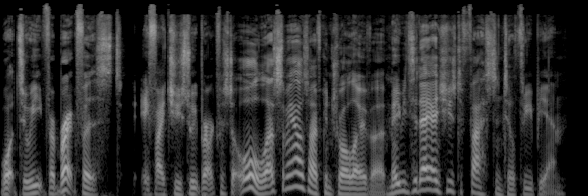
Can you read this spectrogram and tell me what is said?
What to eat for breakfast, if I choose to eat breakfast at all, that's something else I have control over. Maybe today I choose to fast until 3 p.m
